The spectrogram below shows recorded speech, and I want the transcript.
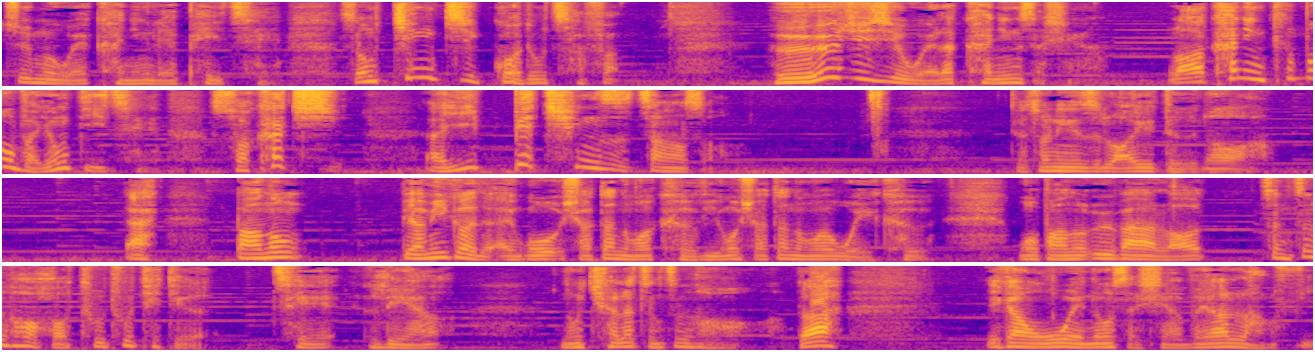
专门为客人来配菜，从经济角度出发。完完全全为了客人着想，老客人根本不用点菜，熟客去啊，伊必亲自掌勺。这种人是老有头脑啊！哎，帮侬表面高头，哎，我晓得侬的口味，我晓得侬的胃口，我帮侬安排老正正好好、妥妥帖帖的菜量，侬吃了正正好好，对吧？伊讲我为侬着想，不要浪费。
